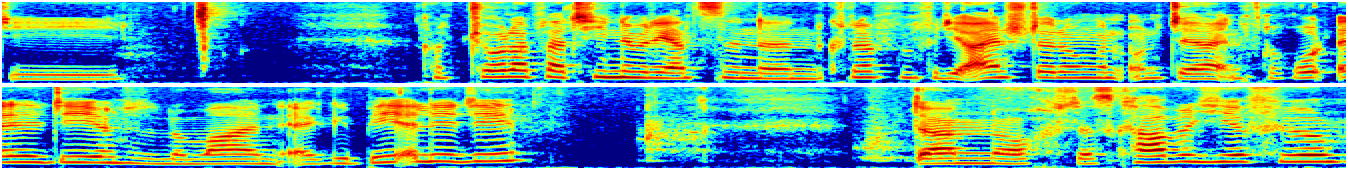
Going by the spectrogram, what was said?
die Controller-Platine mit den ganzen Knöpfen für die Einstellungen und der Infrarot-LED und der normalen RGB-LED. Dann noch das Kabel hierfür.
